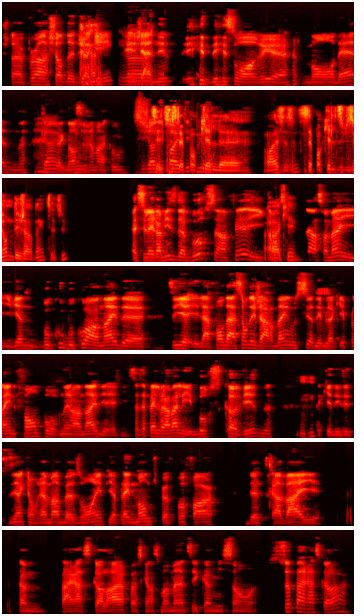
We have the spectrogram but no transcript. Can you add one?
je suis un peu en short de jogging, et j'anime des, des soirées euh, mondaines. Quand Fait que non, c'est vraiment cool. C'était pour quelle... euh, Ouais, c'est ça. C'était pour quelle division de Desjardins, sais-tu? Euh, c'est les remises de bourse, en fait. Ils Ah, en ce moment, ils, ils viennent beaucoup, beaucoup en aide. euh, il la Fondation des Jardins aussi a Mhm. débloqué plein de fonds pour venir en aide. Il Ça s'appelle vraiment les bourses COVID. Mhm. Fait qu'il y a des étudiants qui ont vraiment besoin. Puis il y a plein de monde qui peuvent pas faire de travail comme parascolaire parce qu'en ce moment, tu sais, comme ils sont... Ça, parascolaire?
